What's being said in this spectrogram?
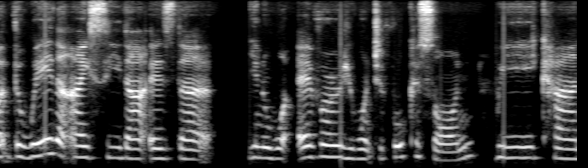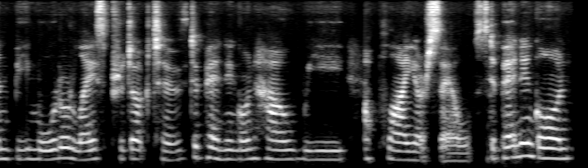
But the way that I see that is that you know, whatever you want to focus on, we can be more or less productive depending on how we apply ourselves, depending on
